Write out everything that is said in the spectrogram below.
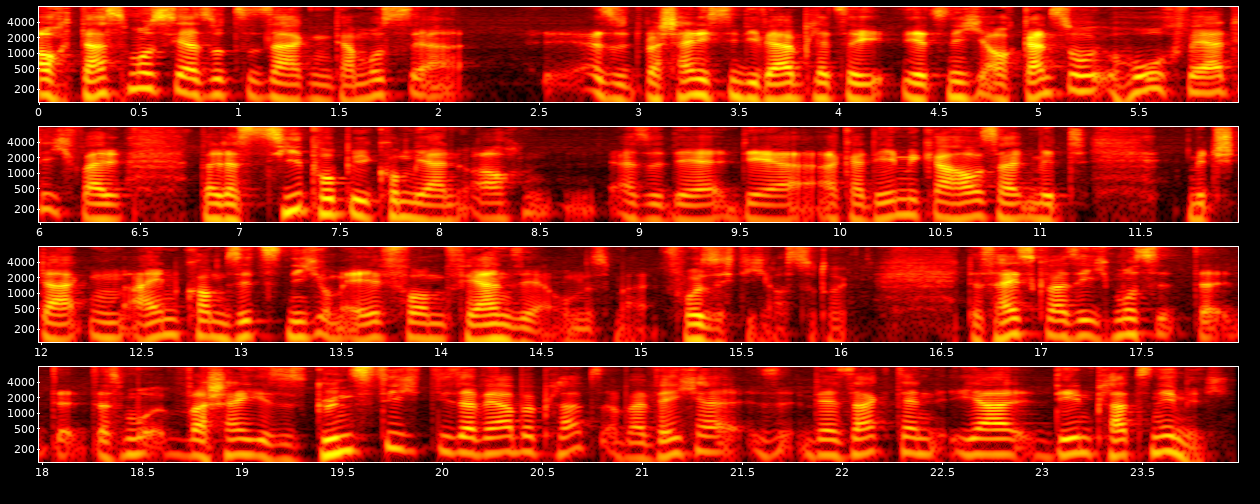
Auch das muss ja sozusagen, da muss ja, also wahrscheinlich sind die Werbeplätze jetzt nicht auch ganz so hochwertig, weil, weil das Zielpublikum ja auch, also der, der Akademikerhaushalt mit, mit starkem Einkommen sitzt nicht um elf vorm Fernseher, um es mal vorsichtig auszudrücken. Das heißt quasi, ich muss, das, das, wahrscheinlich ist es günstig, dieser Werbeplatz, aber welcher, wer sagt denn, ja, den Platz nehme ich?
